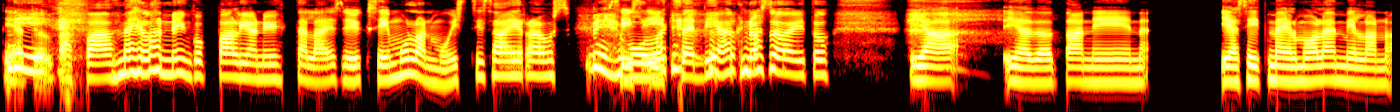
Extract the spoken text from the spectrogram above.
tietyllä niin. tapaa. Meillä on niin kuin paljon yhtäläisyyksiä. Mulla on muistisairaus, niin, siis mullakin. itse diagnosoitu. Ja, ja tota niin, ja sitten meillä molemmilla on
